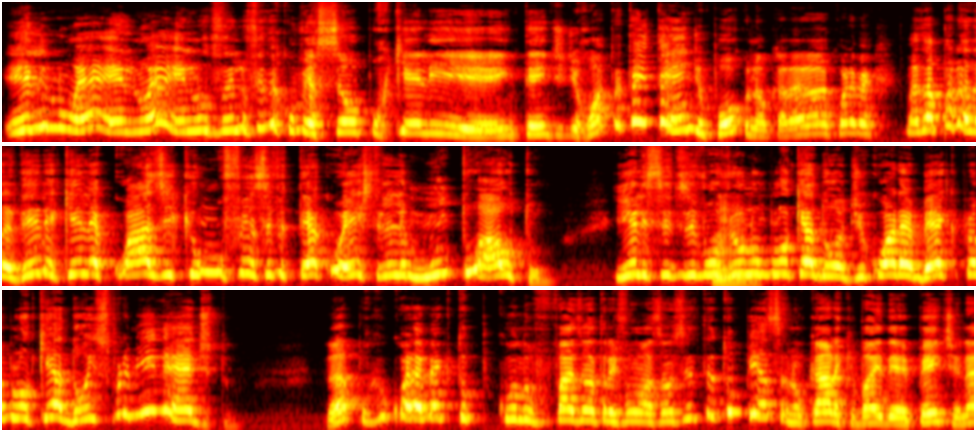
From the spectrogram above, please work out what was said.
ele não é, ele não é, ele não, ele não fez a conversão porque ele entende de rota, até entende um pouco, né? O cara era quarterback. Mas a parada dele é que ele é quase que um offensive tackle extra, ele é muito alto. E ele se desenvolveu uhum. num bloqueador, de quarterback para bloqueador. Isso para mim é inédito. Né? Porque o quarterback, tu, quando faz uma transformação assim, tu pensa no cara que vai, de repente, né,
